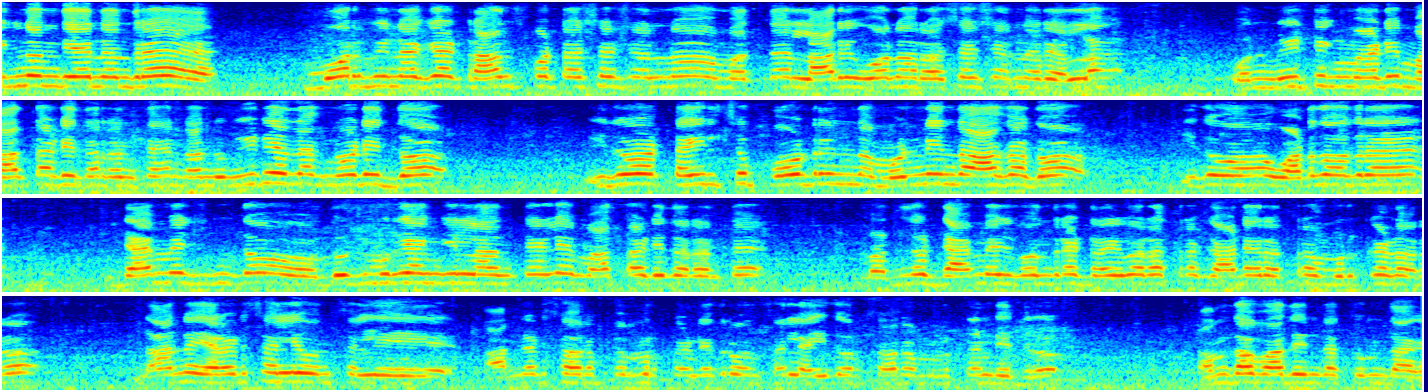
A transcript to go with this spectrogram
ಇನ್ನೊಂದು ಏನಂದ್ರೆ, ಮೋರ್ಬಿನಾಗೆ ಟ್ರಾನ್ಸ್ಪೋರ್ಟ್ ಅಸೋಸಿಯೇಷನ್ ಮತ್ತೆ ಲಾರಿ ಓನರ್ ಅಸೋಸಿಯೇಷನ್ ಎಲ್ಲ ಒಂದು ಮೀಟಿಂಗ್ ಮಾಡಿ ಮಾತಾಡಿದಾರಂತೆ. ನಾನು ವಿಡಿಯೋದಾಗ ನೋಡಿದ್ದು, ಇದು ಟೈಲ್ಸ್ ಪೌಡ್ರಿಂದ ಮಣ್ಣಿಂದ ಆಗೋದು. ಇದು ಒಡೆದೋದ್ರೆ ಡ್ಯಾಮೇಜ್ ದುಡ್ಡು ಮುರಿಯಂಗಿಲ್ಲ ಅಂತೇಳಿ ಮಾತಾಡಿದಾರಂತೆ. ಮೊದಲು ಡ್ಯಾಮೇಜ್ ಬಂದ್ರೆ ಡ್ರೈವರ್ ಹತ್ರ, ಗಾಡಿಯವ್ರ ಹತ್ರ ಮುರ್ಕೊಳ್ಳೋರು ನಾನು ಎರಡು ಸಲ ಒಂದ್ಸಲಿ ಹನ್ನೆರಡು ಸಾವಿರ ರೂಪಾಯಿ ಮುರ್ಕೊಂಡಿದ್ರು, ಒಂದ್ಸಲಿ ಐದುವರೆ ಸಾವಿರ ಮುರ್ಕೊಂಡಿದ್ರು. ಅಹಮದಾಬಾದಿಂದ ತುಂಬಿದಾಗ.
